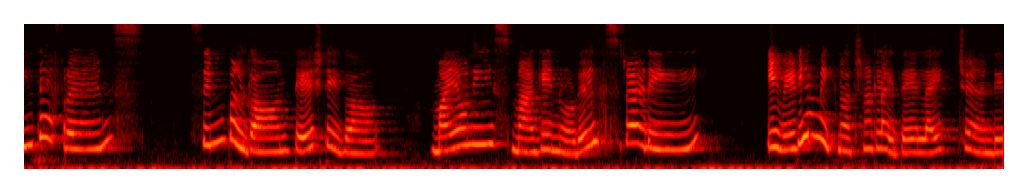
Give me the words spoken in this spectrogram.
ఇంతే ఫ్రెండ్స్ సింపుల్గా టేస్టీగా మయోనీస్ మ్యాగీ నూడిల్స్ రెడీ ఈ వీడియో మీకు నచ్చినట్లయితే లైక్ చేయండి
